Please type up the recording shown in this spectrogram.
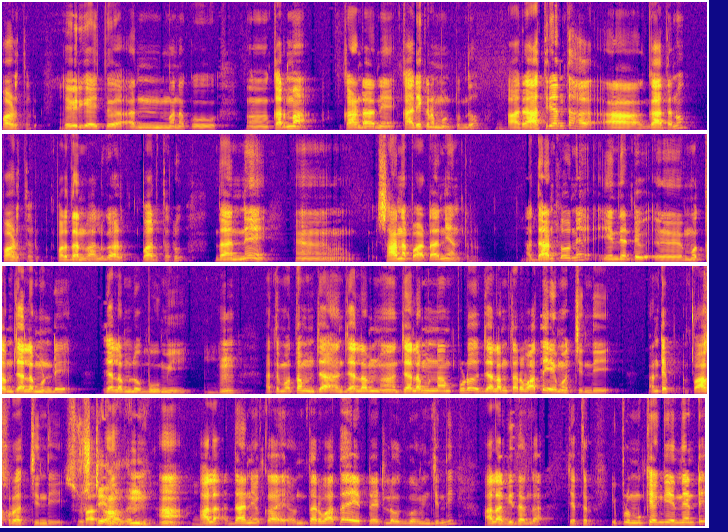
పాడుతారు ఎవరికైతే మనకు కర్మ కాండ అనే కార్యక్రమం ఉంటుందో ఆ రాత్రి అంతా ఆ- గాథను పాడుతారు. ప్రధాన వాళ్ళు పాడతారు. దాన్నే సాన పాట అని అంటారు. దాంట్లోనే ఏంటంటే మొత్తం జలం ఉండే జలంలో భూమి అయితే మొత్తం జ జలం జలం ఉన్నప్పుడు జలం తర్వాత ఏమొచ్చింది? అంటే పాకురు వచ్చింది. అలా దాని యొక్క తర్వాత ఎట్లా ఎట్లా ఉద్భవించింది? అలా విధంగా చెప్తారు. ఇప్పుడు ముఖ్యంగా ఏంటంటే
